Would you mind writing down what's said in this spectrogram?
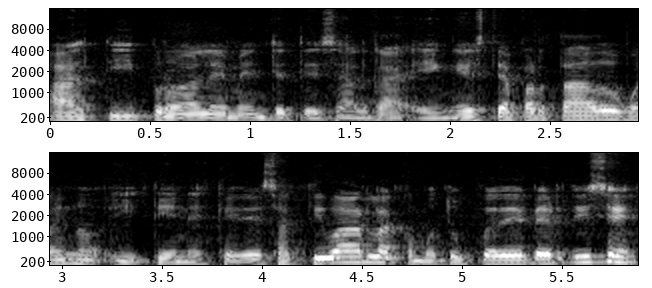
a ti probablemente te salga en este apartado, bueno, y tienes que desactivarla, como tú puedes ver, dice,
